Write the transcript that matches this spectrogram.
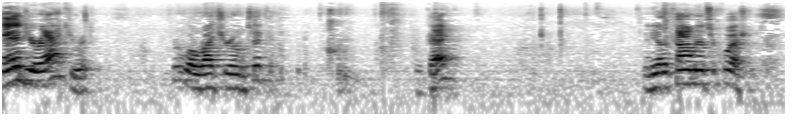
and you're accurate, well, write your own ticket. Okay? Any other comments or questions?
